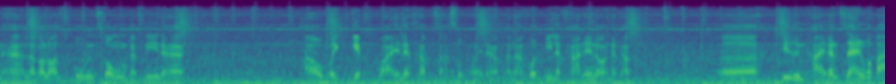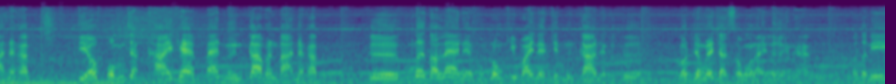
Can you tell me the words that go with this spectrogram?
นะฮะแล้วก็ล้อสปูนทรงแบบนี้นะฮะเอาไปเก็บไว้นะครับสะสมไว้นะครับ อนาคตมีราคาแน่นอนนะครับที่อื่นขายกันแสนกว่าบาทนะครับ เดี๋ยวผมจะขายแค่ 89,000 บาทนะครับ คือเมื่อตอนแรกเนี่ยผมลงคลิปไว้เนี่ย79,000เนี่ยก็คือรถยังไม่ได้จัดทรงอะไรเลยนะฮะเพราะตอนนี้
